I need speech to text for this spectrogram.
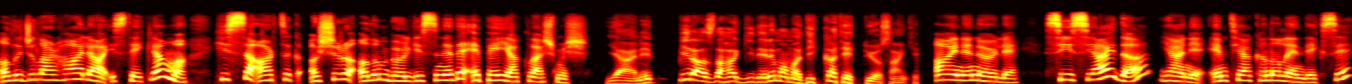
alıcılar hala istekli ama hisse artık aşırı alım bölgesine de epey yaklaşmış. Yani biraz daha giderim ama dikkat et diyor sanki. Aynen öyle. CCI da yani emtia kanal endeksi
